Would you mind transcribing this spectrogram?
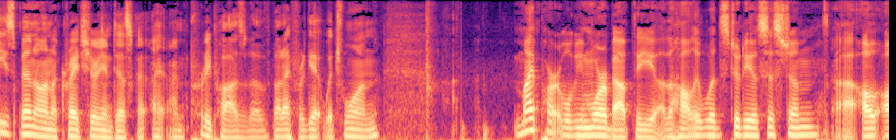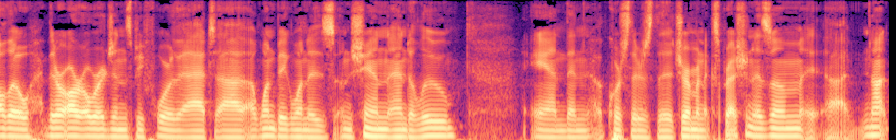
he's been on a Criterion disc. I, I'm pretty positive, but I forget which one. My part will be more about the uh, the Hollywood studio system, uh, al- although there are origins before that. Uh, one big one is Un Chien Andalou, and then of course there's the German expressionism. Uh, not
